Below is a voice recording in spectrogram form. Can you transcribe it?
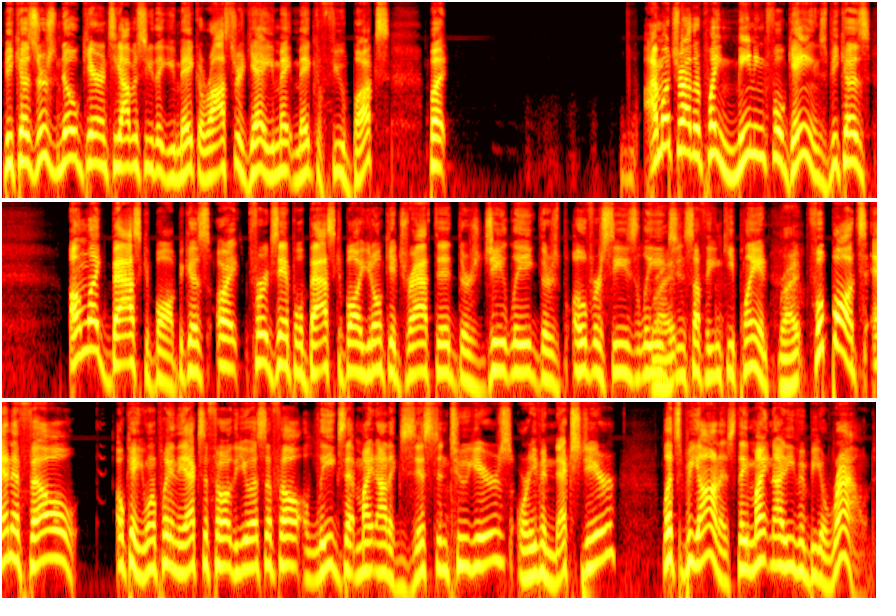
Because there's no guarantee, obviously, that you make a roster. Yeah, you might make a few bucks, but I much rather play meaningful games because unlike basketball, because all right, for example, basketball, you don't get drafted. There's G League, there's overseas leagues Right. and stuff that you can keep playing. Right. Football, it's NFL. Okay, you want to play in the XFL or the USFL, leagues that might not exist in two years or even next year? Let's be honest, they might not even be around.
